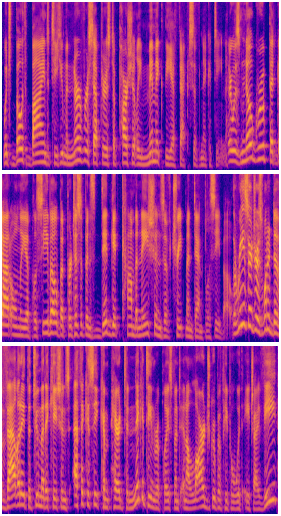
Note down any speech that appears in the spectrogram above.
which both bind to human nerve receptors to partially mimic the effects of nicotine. There was no group that got only a placebo, but participants did get combinations of treatment and placebo. The researchers wanted to validate the two medications' efficacy compared to nicotine replacement in a large group of people with HIV,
